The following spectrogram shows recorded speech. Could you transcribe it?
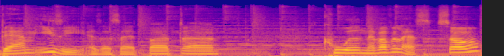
damn easy, as I said, but uh, cool nevertheless. So,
